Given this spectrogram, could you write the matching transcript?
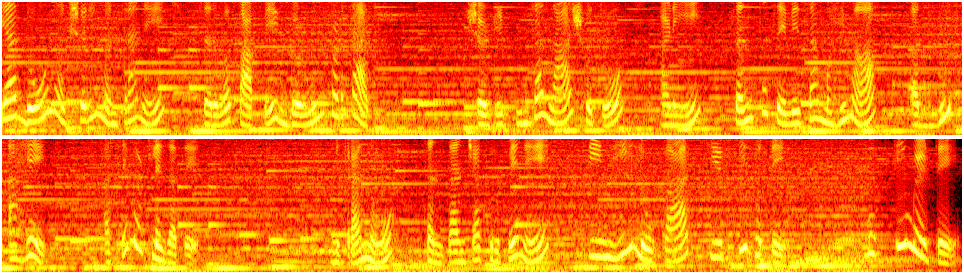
या दोन अक्षरी मंत्राने सर्व पापे गळून पडतात. षड्रिपूंचा नाश होतो आणि संत सेवेचा महिमा अद्भुत आहे असे म्हटले जाते. मित्रांनो संतांच्या कृपेने तिन्ही लोकात कीर्ती होते मुक्ती मिळते.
